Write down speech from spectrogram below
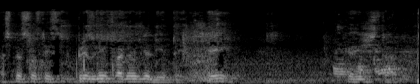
as pessoas têm sido presas em flagrante de delito, ok? Fica registrado.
